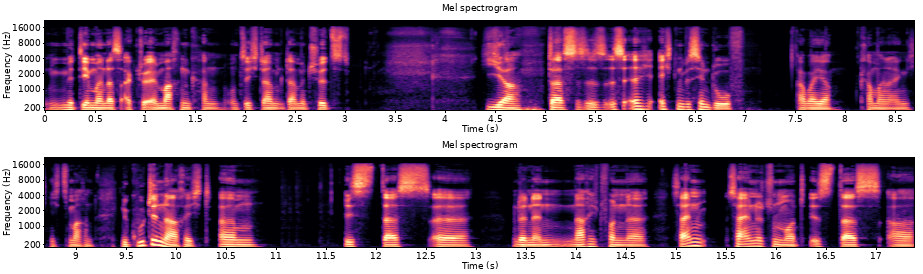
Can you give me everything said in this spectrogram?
mit dem man das aktuell machen kann und sich damit, damit schützt. Ja, das ist, ist echt ein bisschen doof. Aber ja, kann man eigentlich nichts machen. Eine gute Nachricht ähm, ist, dass, äh, oder eine Nachricht von äh, CyanogenMod ist, dass äh,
